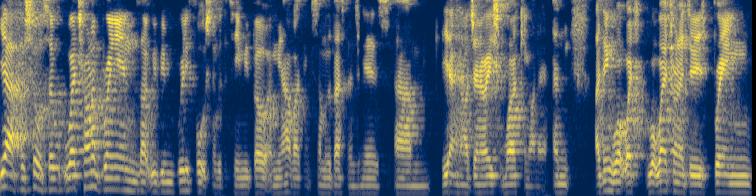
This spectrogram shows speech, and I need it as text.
Yeah, for sure. So we're trying to bring in, like, we've been really fortunate with the team we built, and we have, I think, some of the best engineers, um, yeah, in our generation working on it. And I think what we're what we're trying to do is bring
